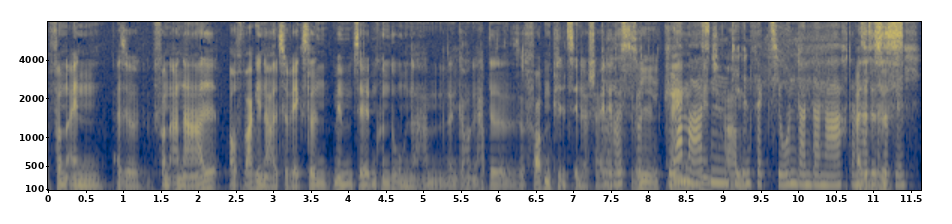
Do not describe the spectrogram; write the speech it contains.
von, ein, also von anal auf vaginal zu wechseln mit demselben Kondom. Da haben, dann habt ihr sofort einen Pilz in der Scheide. Das so will kein dermaßen Mensch die haben. Infektion dann danach, dann Also das ist wirklich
